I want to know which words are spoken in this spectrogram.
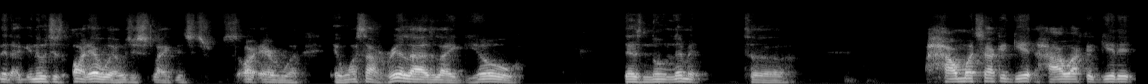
and it was just art everywhere. It was just like it's just art everywhere. And once I realized, like, yo, there's no limit to how much I could get, how I could get it.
